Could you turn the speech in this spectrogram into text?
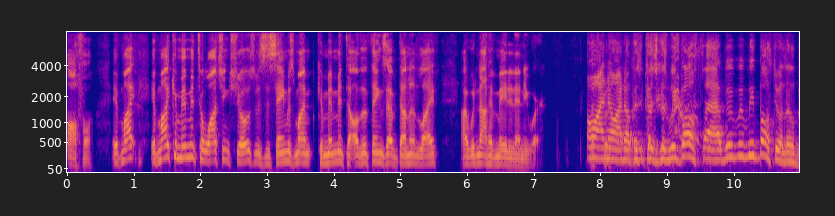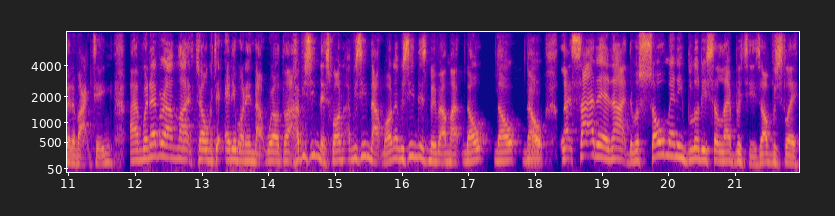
awful. If my if my commitment to watching shows was the same as my commitment to other things I've done in life, I would not have made it anywhere. Oh, I know, I know, because because we both uh, we, we we both do a little bit of acting, and whenever I'm like talking to anyone in that world, like, have you seen this one? Have you seen that one? Have you seen this movie? I'm like, no, no, no. No. Like Saturday night, there were so many bloody celebrities. Obviously,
